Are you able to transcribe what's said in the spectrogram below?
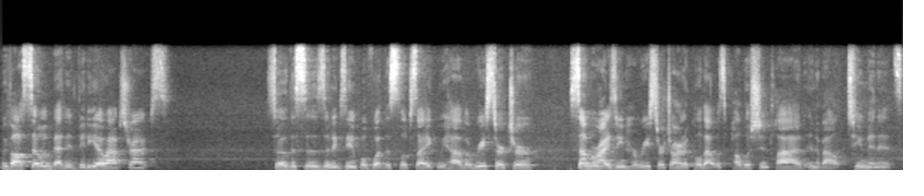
We've also embedded video abstracts. So this is an example of what this looks like. We have a researcher summarizing her research article that was published in Plaid in about two minutes.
